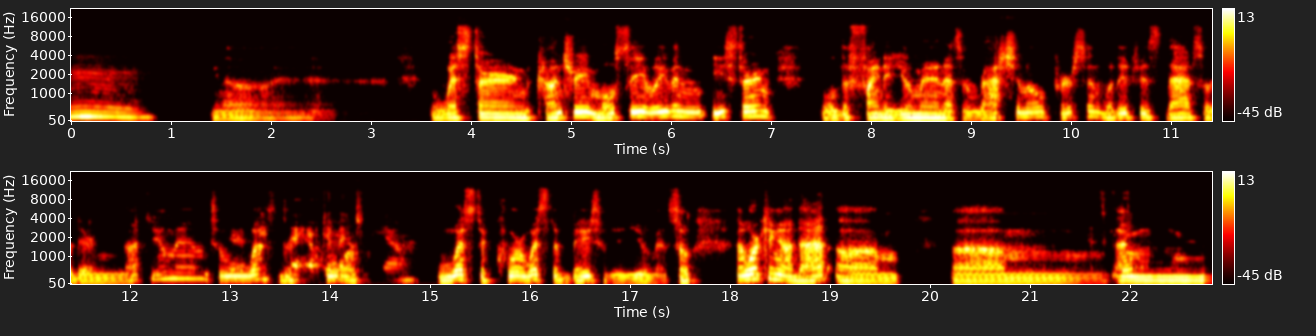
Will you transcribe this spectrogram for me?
Mm, you know uh, western country mostly or even eastern will define a human as a rational person. What if it's that? So they're not human? So are what's the core? dementia, yeah. what's the core? What's the base of the human? So i'm working on that. Um um cool. i'm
